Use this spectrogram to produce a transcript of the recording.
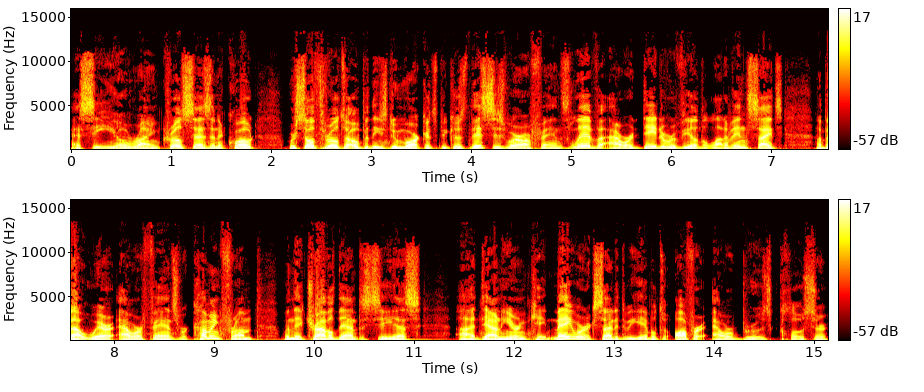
As CEO Ryan Krill says in a quote, We're so thrilled to open these new markets because this is where our fans live. Our data revealed a lot of insights about where our fans were coming from when they traveled down to see us uh, down here in Cape May. We're excited to be able to offer our brews closer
